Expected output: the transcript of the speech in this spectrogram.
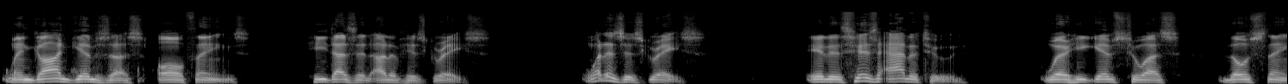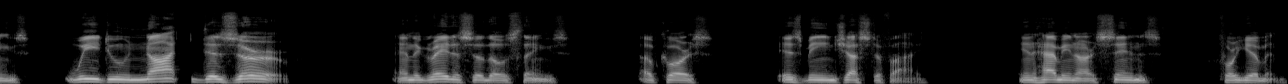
when God gives us all things, he does it out of his grace. What is His grace? It is His attitude where He gives to us those things we do not deserve. And the greatest of those things, of course, is being justified in having our sins forgiven.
